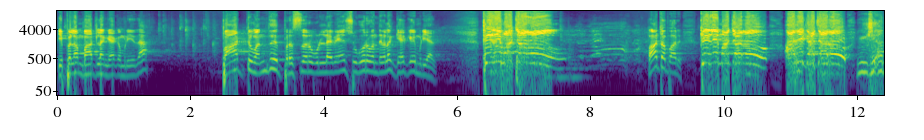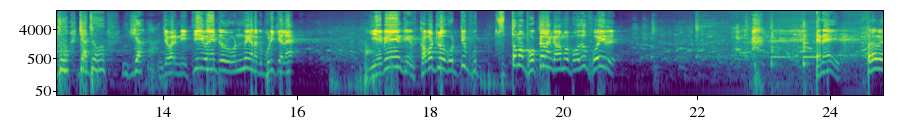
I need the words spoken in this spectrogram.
இப்பெல்லாம் பாட்டுலாம் கேட்க முடியுதா? பாட்டு வந்து ப்ரெஷர் உள்ளவே சுகர் வந்தவெல்லாம் கேட்கவே முடியாது. கிளி மாச்சாரோ! பாட்டை பாரு. கிளி மாச்சாரோ அரிகாச்சாரோ ஜாது ஜாது இங்க வர நீ டீ வாங்கிட்டு ஒன்றும் எனக்கு பிடிக்கல. எவன் கவட்டில் கொட்டி பு- சுத்தமா பொக்கலம் கிளம்ப போது போயிரு. ஏனே பிரபு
